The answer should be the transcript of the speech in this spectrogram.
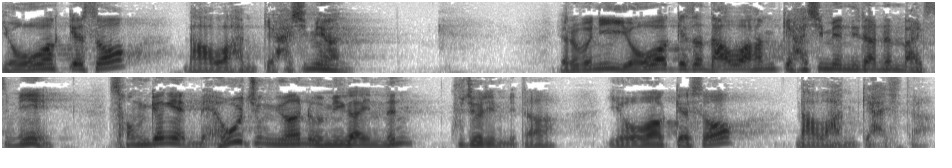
여호와께서 나와 함께 하시면 여러분 이 여호와께서 나와 함께 하시면이라는 말씀이 성경에 매우 중요한 의미가 있는 구절입니다. 여호와께서 나와 함께 하시다.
